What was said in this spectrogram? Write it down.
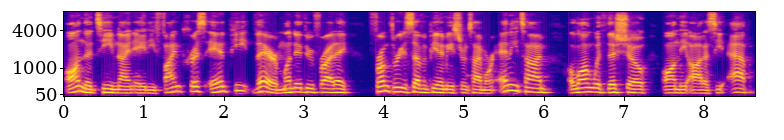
on the Team 980. Find Chris and Pete there Monday through Friday from 3 to 7 p.m. Eastern Time or anytime along with this show on the Odyssey app.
